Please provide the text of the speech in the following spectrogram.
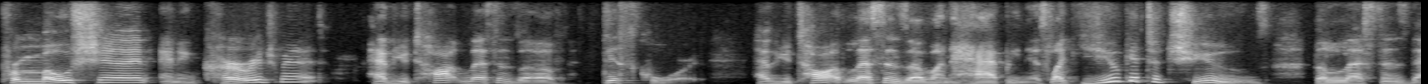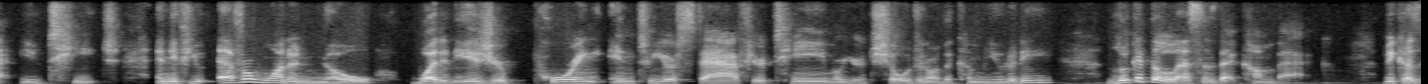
promotion and encouragement? Have you taught lessons of discord? Have you taught lessons of unhappiness? Like you get to choose the lessons that you teach. And if you ever want to know what it is you're pouring into your staff, your team, or your children or the community, look at the lessons that come back. Because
